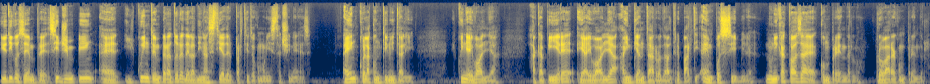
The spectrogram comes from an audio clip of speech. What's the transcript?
io dico sempre, Xi Jinping è il quinto imperatore della dinastia del Partito Comunista Cinese. È in quella continuità lì. Quindi hai voglia a capire e hai voglia a impiantarlo da altre parti. È impossibile. L'unica cosa è comprenderlo, provare a comprenderlo.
